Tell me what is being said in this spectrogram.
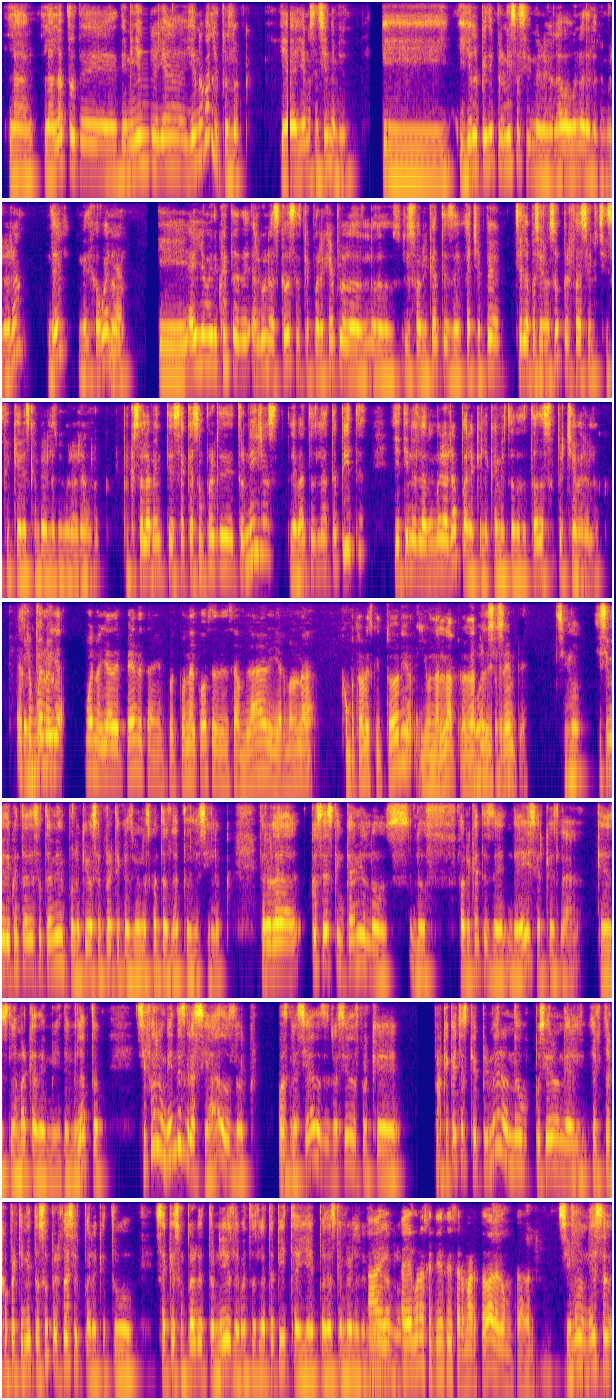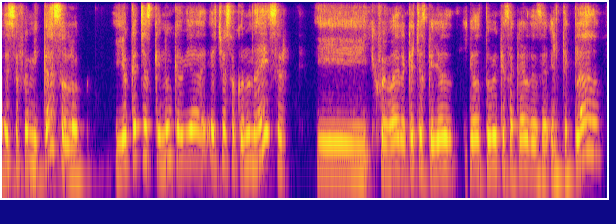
la, la laptop de, de mi niño ya, ya no vale, pues, loco. Ya, ya no se enciende bien. Y, y, yo le pedí permiso si me regalaba una de las memorias RAM de él. Me dijo, bueno. Y ahí yo me di cuenta de algunas cosas que, por ejemplo, los, los, fabricantes de HP sí la pusieron súper fácil si es que quieres cambiar las memorias RAM, Porque solamente sacas un par de tornillos, levantas la tapita y tienes la memoria RAM para que le cambies todo, todo súper chévere, loco. Es que bueno, ya, bueno, ya depende también, porque una cosa es ensamblar y armar una computadora de escritorio y una laptop, la laptop es diferente. Simón. Y sí me di cuenta de eso también, por lo que iba a hacer prácticas, vi unas cuantas laptops y así, loco. Pero la cosa es que en cambio los, los fabricantes de, de Acer, que es la, que es la marca de mi, de mi laptop, sí fueron bien desgraciados, loco. Desgraciados, desgraciados, porque, porque cachas que primero no pusieron el, el, compartimiento súper fácil para que tú saques un par de tornillos, levantas la tapita y ahí puedas cambiar las memorias. Hay, hay algunas que tienes que desarmar toda la computadora. Simón, eso, ese fue mi caso, loco. Y yo cachas que nunca había hecho eso con una Acer. Y, hijo de madre, cachas que yo, yo tuve que sacar desde el teclado.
